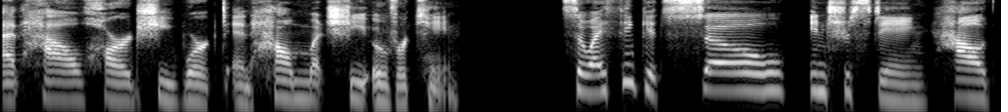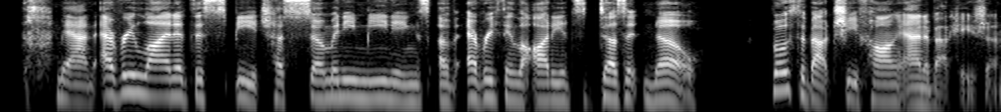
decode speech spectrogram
at how hard she worked and how much she overcame. So I think it's so interesting how man, every line of this speech has so many meanings of everything the audience doesn't know, both about Chief Hong and about Haejin.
